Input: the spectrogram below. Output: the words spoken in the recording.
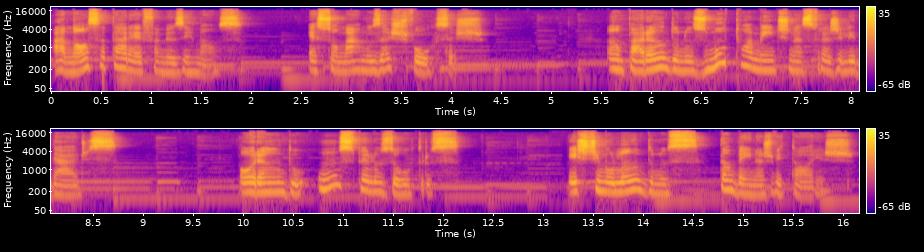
A nossa tarefa, meus irmãos, é somarmos as forças, amparando-nos mutuamente nas fragilidades, orando uns pelos outros, estimulando-nos também nas vitórias.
